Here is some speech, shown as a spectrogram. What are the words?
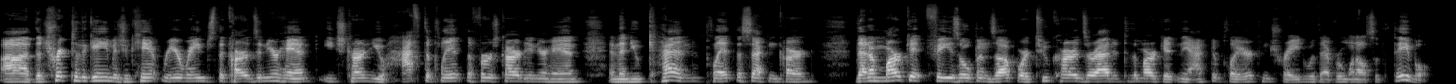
Uh, the trick to the game is you can't rearrange the cards in your hand. Each turn you have to plant the first card in your hand, and then you can plant the second card. Then a market phase opens up where two cards are added to the market, and the active player can trade with everyone else at the table.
